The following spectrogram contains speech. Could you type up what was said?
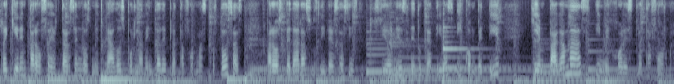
requieren para ofertarse en los mercados por la venta de plataformas costosas, para hospedar a sus diversas instituciones educativas y competir quien paga más y mejores plataformas.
